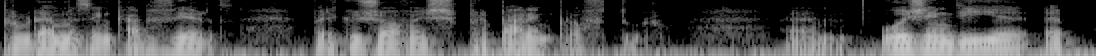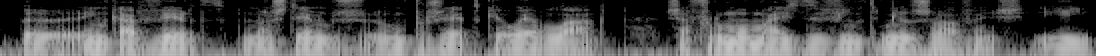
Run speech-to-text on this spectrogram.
programas em Cabo Verde para que os jovens se preparem para o futuro. Um, hoje em dia, a, a, em Cabo Verde, nós temos um projeto que é o Web Lab, já formou mais de 20 mil jovens e,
